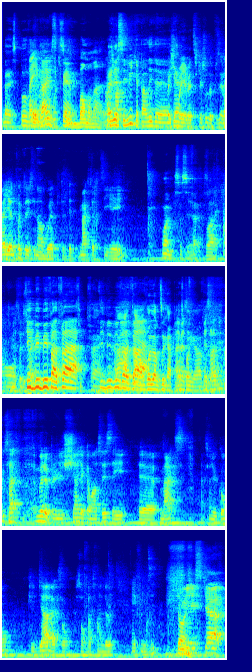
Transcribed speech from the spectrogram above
Ben, c'est pas Ouais, il a quand même skippé un bon moment. là. Ben là, c'est lui qui a parlé de. Ben, je sais pas, y avait-tu quelque chose de plus Ben, important? il y a une fois que t'as essayé dans la boîte, puis t'étais- Max t'a retiré. Ouais, mais ça, c'est fait. Ouais. On- C'est bébé! Fait- C'est bébé Ah, fafa! Attends, on va leur dire après, Ah, c'est pas grave. mais ça a du coup, ça, moi le plus chiant qui a commencé c'est euh, Max, Action Yukon, puis Gab avec son, son Pathfinder Infinity. Qui ont- PX4,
